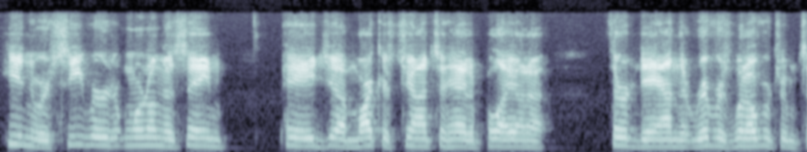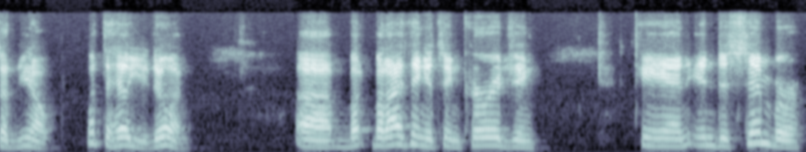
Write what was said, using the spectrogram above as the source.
he and the receiver weren't on the same page. Uh, Marcus Johnson had a play on a third down that Rivers went over to him and said, you know, what the hell are you doing? Uh, but but I think it's encouraging. And in December,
